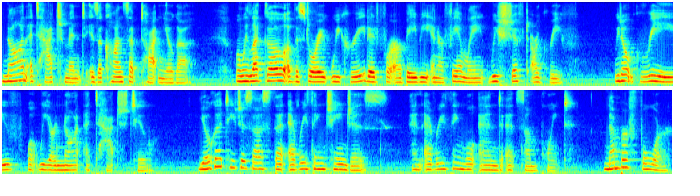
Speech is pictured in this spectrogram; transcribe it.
Non attachment is a concept taught in yoga. When we let go of the story we created for our baby and our family, we shift our grief. We don't grieve what we are not attached to. Yoga teaches us that everything changes and everything will end at some point. Number four,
